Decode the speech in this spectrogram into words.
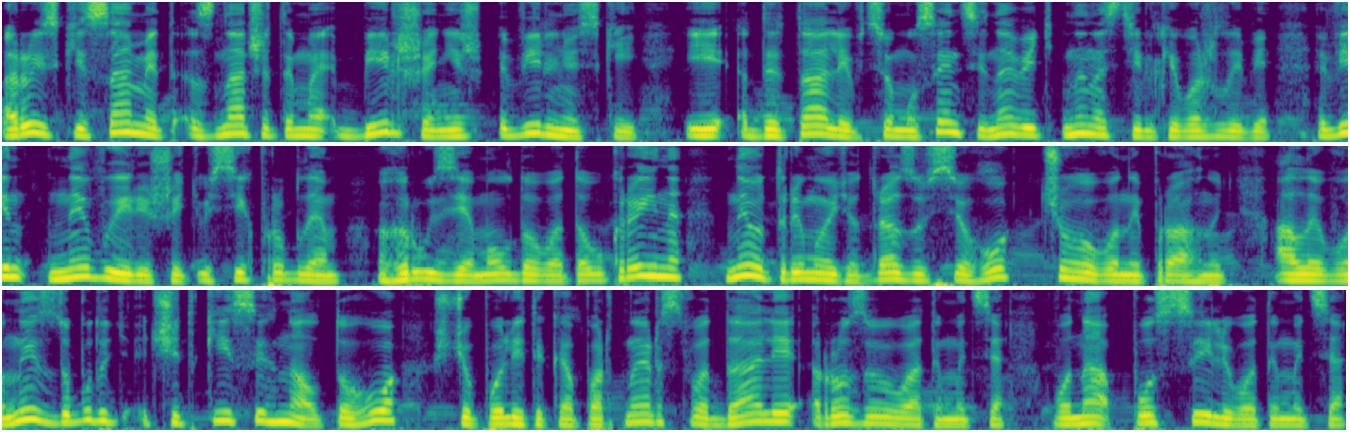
Ризький саміт значитиме більше ніж вільнюський, і деталі в цьому сенсі навіть не настільки важливі. Він не вирішить усіх проблем. Грузія, Молдова та Україна не отримують одразу всього, чого вони прагнуть, але вони здобудуть чіткий сигнал того, що політика партнерства далі розвиватиметься, вона посилюватиметься.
